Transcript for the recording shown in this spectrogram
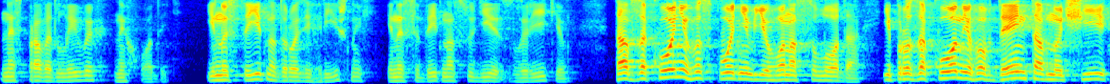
несправедливих не ходить, і не стоїть на дорозі грішних, і не сидить на суді злоріків. Та в законі Господнім його насолода, і про закон його вдень та вночі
